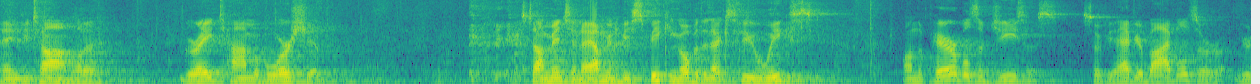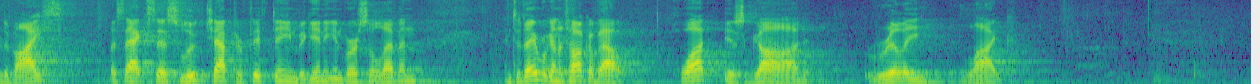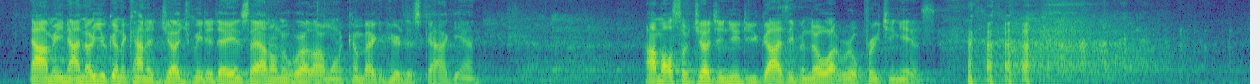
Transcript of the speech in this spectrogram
Thank you, Tom. What a great time of worship. As Tom mentioned, I'm going to be speaking over the next few weeks on the parables of Jesus. So if you have your Bibles or your device, let's access Luke chapter 15, beginning in verse 11. And today we're going to talk about what is God really like? Now, I mean, I know you're going to kind of judge me today and say, I don't know whether I want to come back and hear this guy again. I'm also judging you. Do you guys even know what real preaching is?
